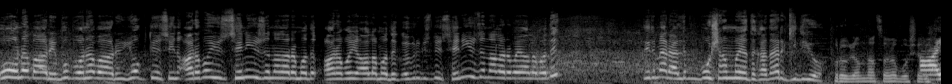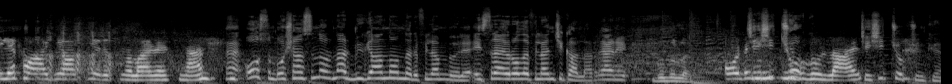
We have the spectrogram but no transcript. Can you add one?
O ona bağırıyor, bu bana bağırıyor. Yok diyor senin araba yüz, senin yüzünden alamadık, arabayı alamadık. Öbürküsü diyor senin yüzünden arabayı alamadık. Dedim herhalde bu boşanmaya da kadar gidiyor. Programdan sonra boşanıyor. Aile faciası yaratıyorlar resmen. He, olsun boşansınlar onlar Müge Anlı onları falan böyle. Esra Erol'a falan çıkarlar. Yani Bulurlar. Orada Çeşit çok. bulurlar. çeşit çok çünkü.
